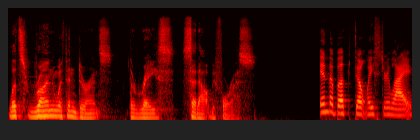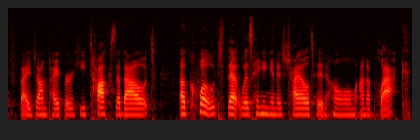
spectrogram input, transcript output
Let's run with endurance the race set out before us. In the book Don't Waste Your Life by John Piper, he talks about a quote that was hanging in his childhood home on a plaque.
